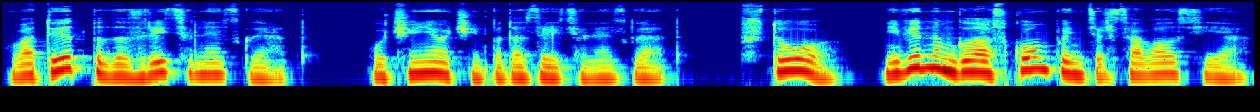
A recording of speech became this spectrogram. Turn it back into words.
В ответ подозрительный взгляд. Очень-очень подозрительный взгляд. Что? Невидным глазком поинтересовалась я.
